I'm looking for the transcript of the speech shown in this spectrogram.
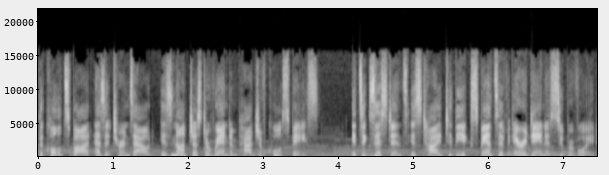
The cold spot, as it turns out, is not just a random patch of cool space. Its existence is tied to the expansive Eridanus supervoid.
